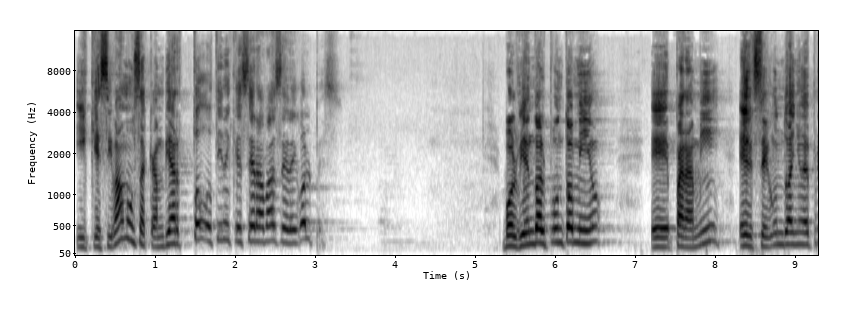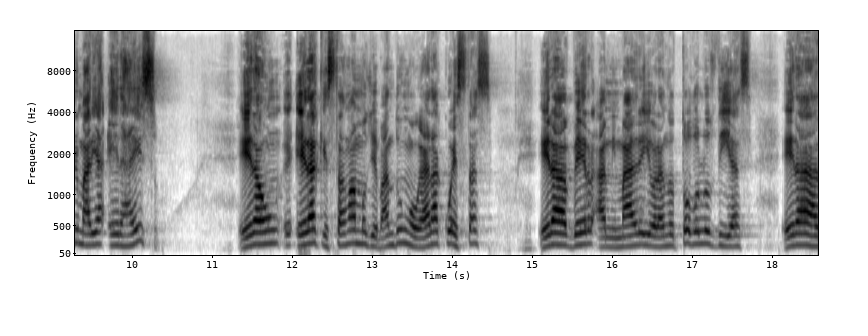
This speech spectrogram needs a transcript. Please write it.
y que si vamos a cambiar todo tiene que ser a base de golpes. Volviendo al punto mío, eh, para mí el segundo año de primaria era eso. Era, un, era que estábamos llevando un hogar a cuestas era ver a mi madre llorando todos los días, era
